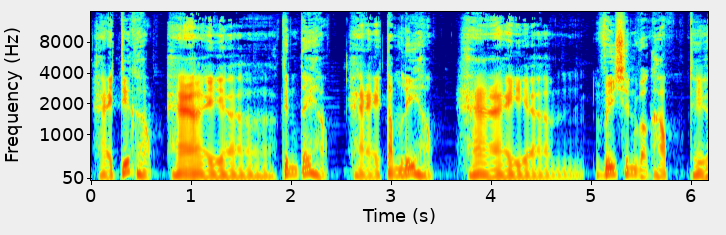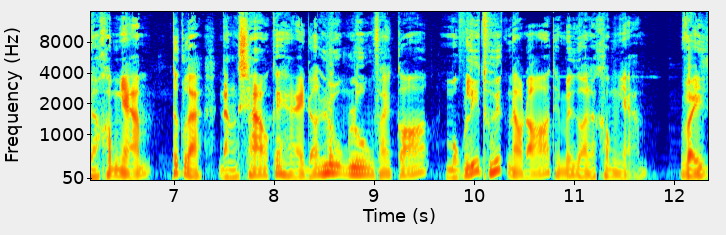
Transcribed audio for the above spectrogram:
Hài triết học hài uh, kinh tế học hài tâm lý học hài uh, vi sinh vật học thì là không nhảm tức là đằng sau cái hài đó luôn luôn phải có một lý thuyết nào đó thì mới gọi là không nhảm. Vậy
